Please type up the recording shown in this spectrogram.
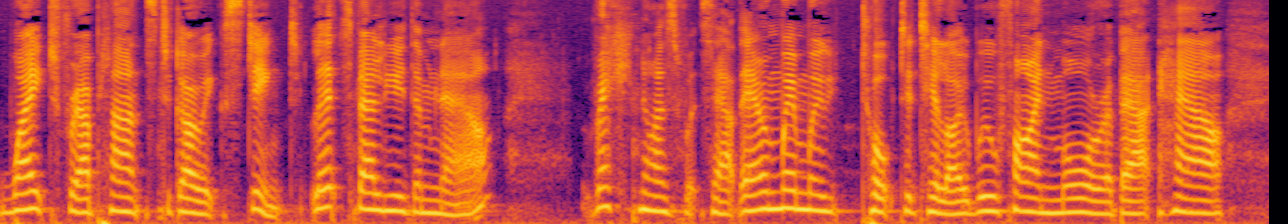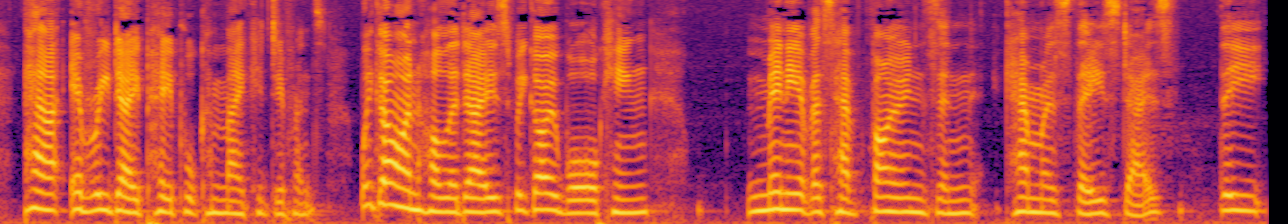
wait for our plants to go extinct. Let's value them now. Recognize what's out there, and when we talk to Thilo, we'll find more about how how everyday people can make a difference. We go on holidays, we go walking, many of us have phones and cameras these days. The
